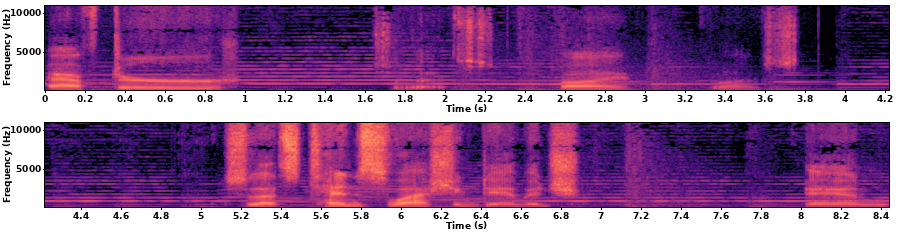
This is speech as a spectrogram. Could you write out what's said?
after. So that's 5 plus. So that's 10 slashing damage and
